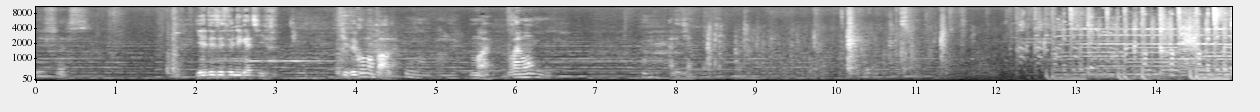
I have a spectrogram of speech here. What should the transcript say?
Les fesses. Il y a des effets négatifs. Tu veux qu'on en parle? On va en parler. Ouais, vraiment? Allez, viens. Thank you.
